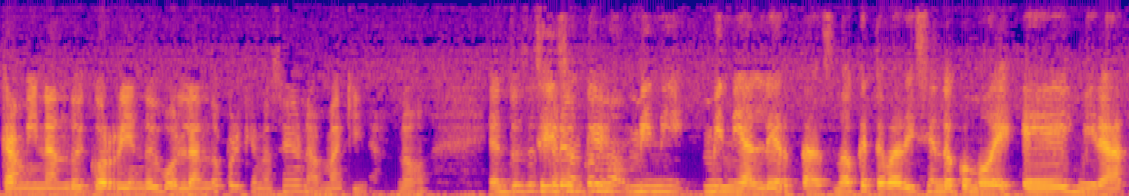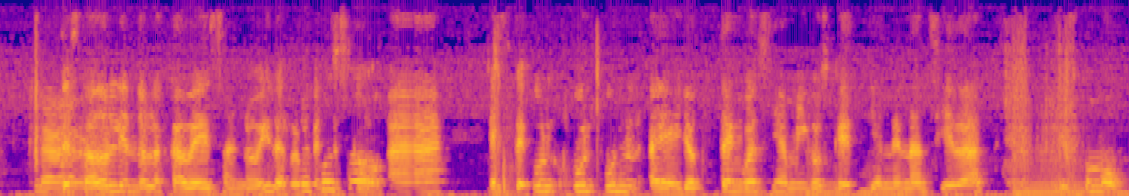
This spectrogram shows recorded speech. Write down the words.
caminando y corriendo y volando porque no soy una máquina, ¿no? Entonces sí, son como mini, mini alertas, ¿no? Que te va diciendo como de, hey, mira, te está doliendo la cabeza, ¿no? Y de repente es como, ah, este, un, un, un eh, yo tengo así amigos que tienen ansiedad y es como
